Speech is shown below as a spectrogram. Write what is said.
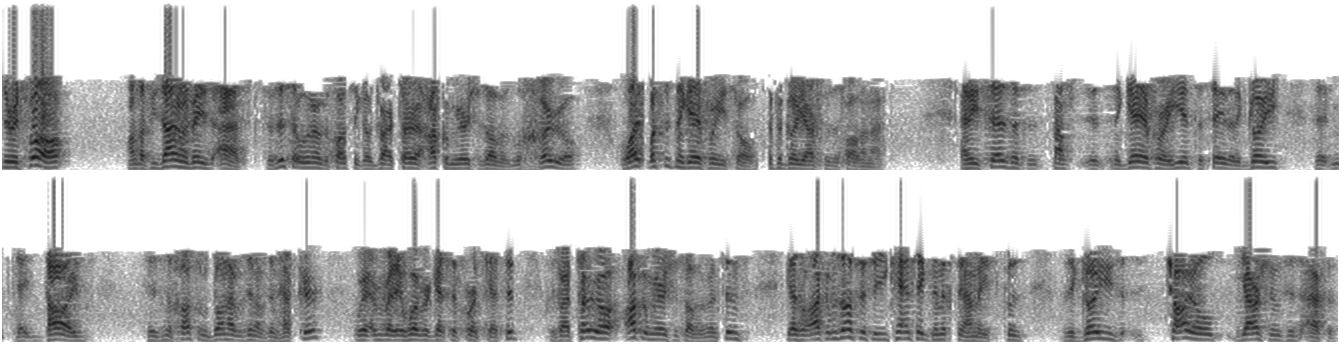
The Ritva, on the Fizayim Beis asks, so this is the pasuk of Dvar Torah, Akum Yerush Zavah, L'chayro, what, what's this negaya for Yisrael, if a guy yarshes his father not? And he says that it's negaya for a yid to say that a guy that, that dies, his nechasim don't have a din of din hefker, where everybody, whoever gets it first gets it, because Dvar Torah, Akum Zavah, and since Gezel Akum is also, so you can't take the Nichse Hameis, because the guy's child yarshins his assets.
